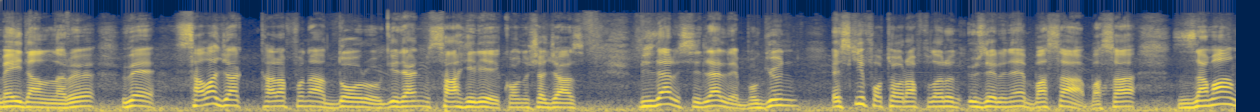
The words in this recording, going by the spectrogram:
meydanları ve Salacak tarafına doğru giden sahili konuşacağız. Bizler sizlerle bugün eski fotoğrafların üzerine basa basa zaman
